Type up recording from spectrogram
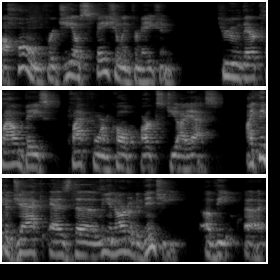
a home for geospatial information through their cloud based platform called ArcGIS. I think of Jack as the Leonardo da Vinci of the, uh,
